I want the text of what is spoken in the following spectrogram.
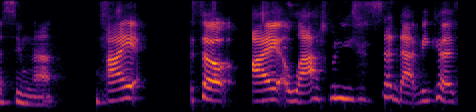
assume that. I, so I laughed when you said that because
